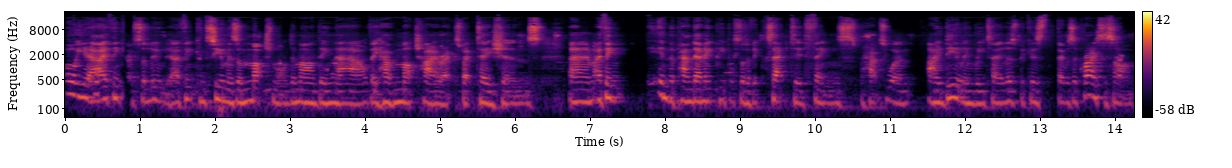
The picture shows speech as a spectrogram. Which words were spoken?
Oh yeah, I think absolutely. I think consumers are much more demanding now. They have much higher expectations. Um, I think in the pandemic, people sort of accepted things perhaps weren't ideal in retailers because there was a crisis on.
